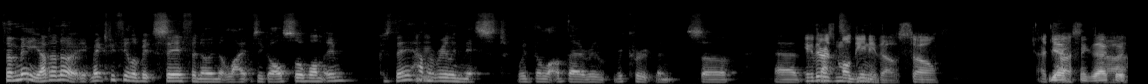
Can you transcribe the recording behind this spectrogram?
for me, I don't know, it makes me feel a bit safer knowing that Leipzig also want him because they haven't really missed with a lot of their re- recruitment. So uh, Neither is that me- Maldini though, so I Yeah, exactly. uh,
